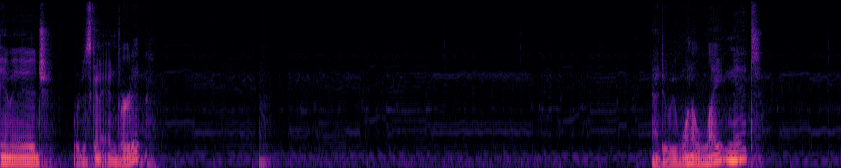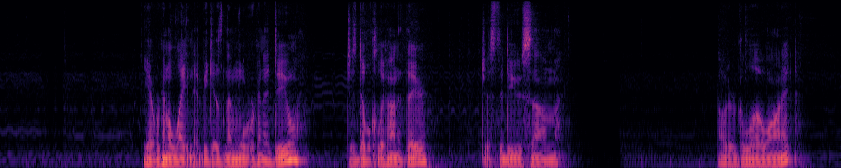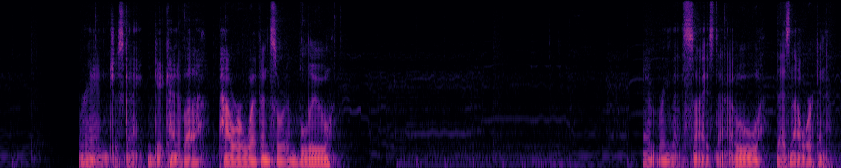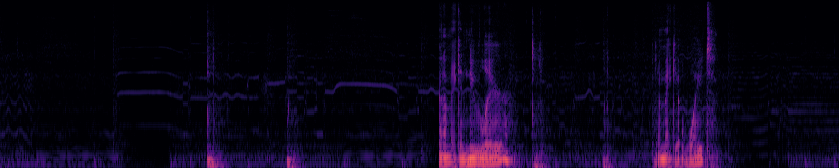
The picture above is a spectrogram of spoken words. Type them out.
Image, we're just gonna invert it. Now do we wanna lighten it? Yeah, we're gonna lighten it because then what we're gonna do, just double click on it there, just to do some outer glow on it. We're gonna, just gonna get kind of a power weapon sort of blue. And bring that size down. Ooh, that's not working. Gonna make a new layer. Gonna make it white.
